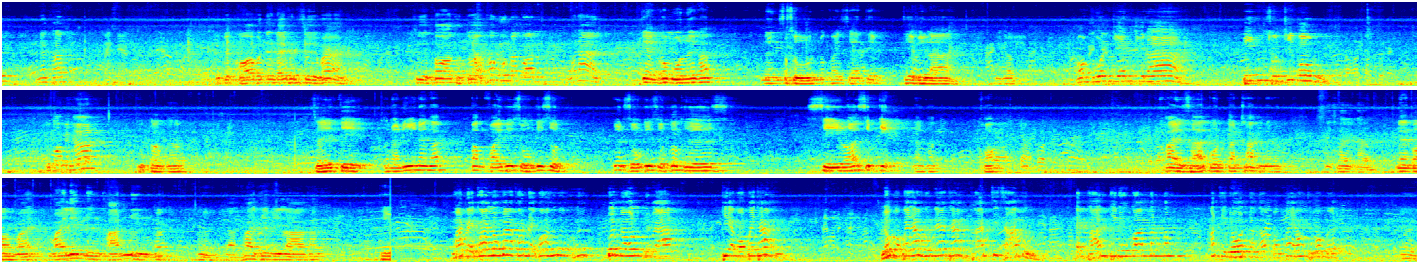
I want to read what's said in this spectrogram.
นะครับจะไปขอเป็นจังไดเป็นสื่อมาสื่อต่อถึงตัวข้อมูลมาก่อนหัวหน้าแจ้งข้อมูลเลยครับหนึ่งศูนย์บังไฟแสนเทียบเทียบเวลานะครับของคุณเจนจิรา ปิงสุนทิวงศ์ถูกต้องไหมครับ ถูกต้องครับสถิติขณะนี้นะครับบังไฟที่สูงที่สุดขึ้นสูงที่สุดก็คือ 417 นะครับ ของค่ายสากลการช่างนะครับไม่ใช่ครับแน่นอนหมายหมายเลขหนึ่งฐานหนึ่งครับเออจากค่ายเทเวลาครับมาไปก่อนลงมาก่อนไหนพ่อฮึ่งฮึ่งเบิ้งเอาหนึ่งละเพียบออกไปทั้ง ลบอกไปแล้วคุณเนี่ยทั้งฐานที่สามหนึ่งฐานที่หนึ่งก่อนมันมันมันจะโดนนะครับบังไฟห้องถือว่าเหมือนเออ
